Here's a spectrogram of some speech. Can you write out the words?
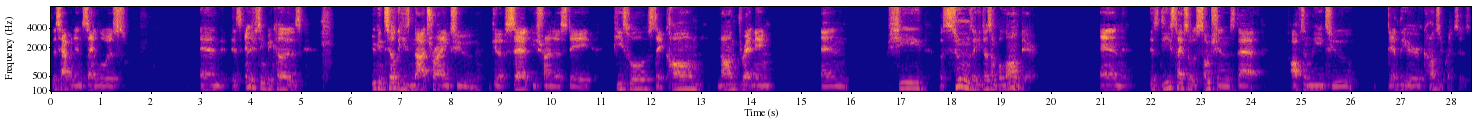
This happened in St. Louis. And it's interesting because you can tell that he's not trying to get upset. He's trying to stay peaceful, stay calm, non threatening. And she assumes that he doesn't belong there. And it's these types of assumptions that often lead to deadlier consequences.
